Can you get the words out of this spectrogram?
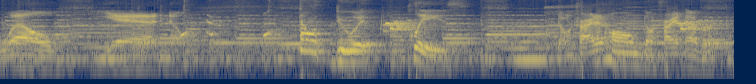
12. Yeah, no. Don't do it, please. Don't try it at home. Don't try it ever.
